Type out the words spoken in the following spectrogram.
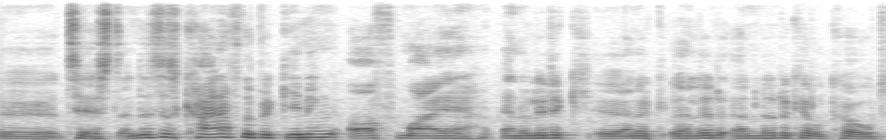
uh, test. And this is kind of the beginning of my analytic uh, analytical code,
